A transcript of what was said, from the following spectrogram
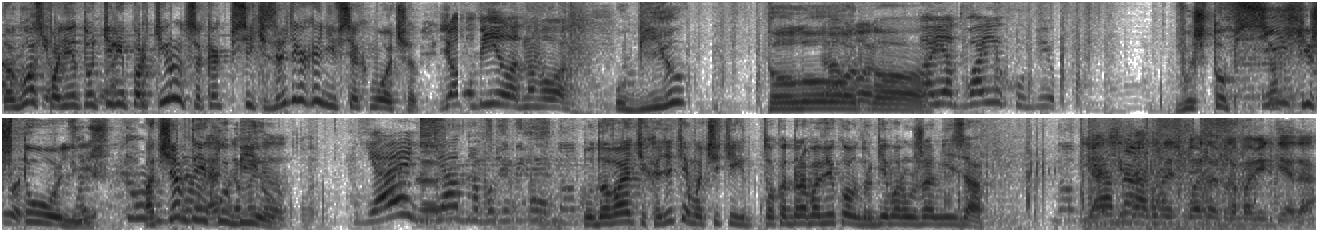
Да господи, они тут телепортируются, как психи. Смотрите, как они всех мочат. Я убил одного. Убил? Да ладно. Да я двоих убил. Вы что, психи, что? что ли? А чем ты их убил? Я, я дробовиком. Ну давайте, хотите, мочите их только дробовиком, другим оружием нельзя. Я Я всегда буду использовать дробовик деда.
